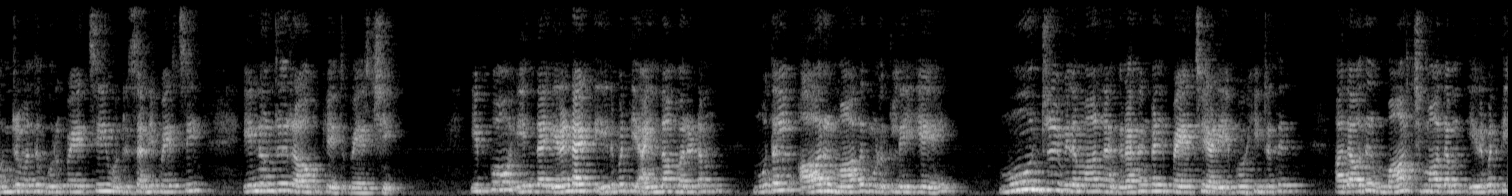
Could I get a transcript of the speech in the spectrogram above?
ஒன்று வந்து குரு பயிற்சி ஒன்று சனி பயிற்சி இன்னொன்று ராகு கேத்து பயிற்சி இப்போ இந்த இரண்டாயிரத்தி இருபத்தி ஐந்தாம் வருடம் முதல் ஆறு மாதங்களுக்குள்ளேயே மூன்று விதமான கிரகங்கள் பெயர்ச்சி அடைய போகின்றது. அதாவது மார்ச் மாதம் இருபத்தி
